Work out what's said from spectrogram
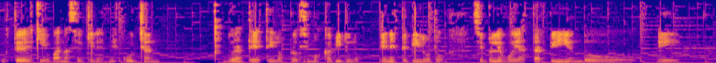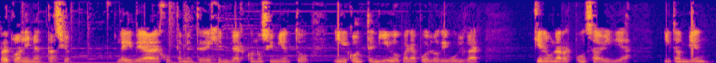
Ustedes que van a ser quienes me escuchan durante este y los próximos capítulos, en este piloto, siempre les voy a estar pidiendo eh, retroalimentación. La idea es justamente de generar conocimiento y contenido para poderlo divulgar tiene una responsabilidad y también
